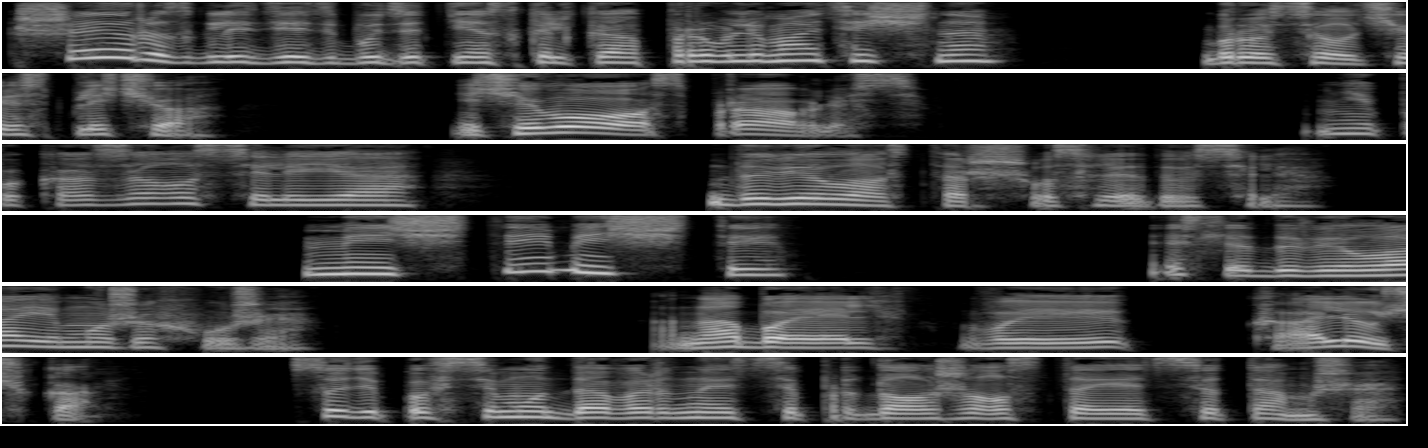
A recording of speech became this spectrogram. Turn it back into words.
«Шею разглядеть будет несколько проблематично», — бросила через плечо. «Ничего, справлюсь». Не показалось ли я довела старшего следователя? «Мечты, мечты. Если довела, ему же хуже». «Аннабель, вы колючка». Судя по всему, Давернетти продолжал стоять все там же.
